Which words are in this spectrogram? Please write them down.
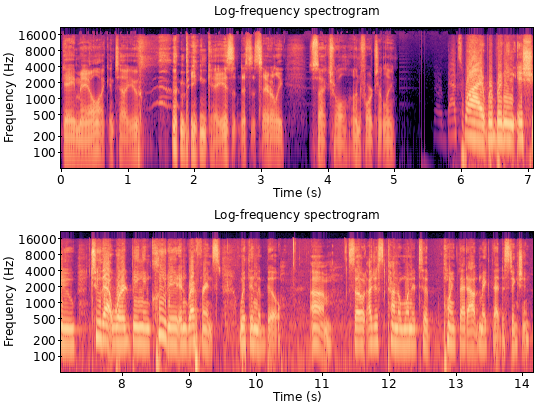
gay male, I can tell you being gay isn't necessarily sexual, unfortunately. That's why we're bringing issue to that word being included and referenced within the bill. Um, so I just kind of wanted to point that out and make that distinction.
